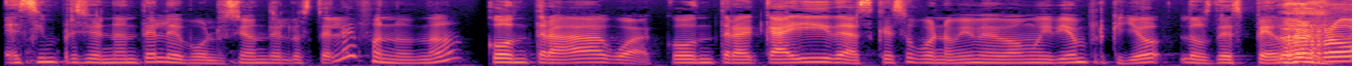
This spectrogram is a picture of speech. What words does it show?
es impresionante la evolución de los teléfonos, ¿no? Contra agua, contra caídas, que eso, bueno, a mí me va muy bien porque yo los despedorro,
